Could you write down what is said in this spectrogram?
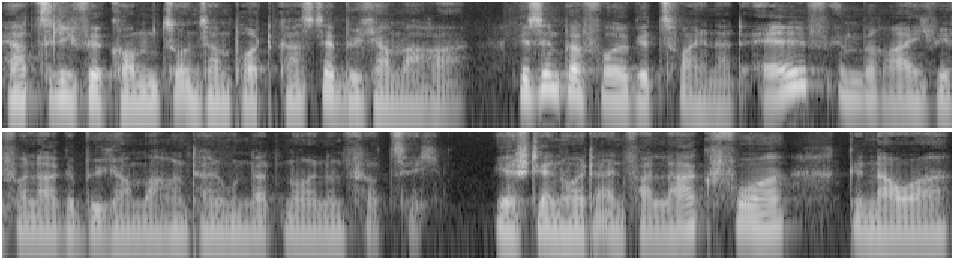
Herzlich willkommen zu unserem Podcast der Büchermacher. Wir sind bei Folge 211 im Bereich Wie Verlage Bücher machen, Teil 149. Wir stellen heute einen Verlag vor, genauer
